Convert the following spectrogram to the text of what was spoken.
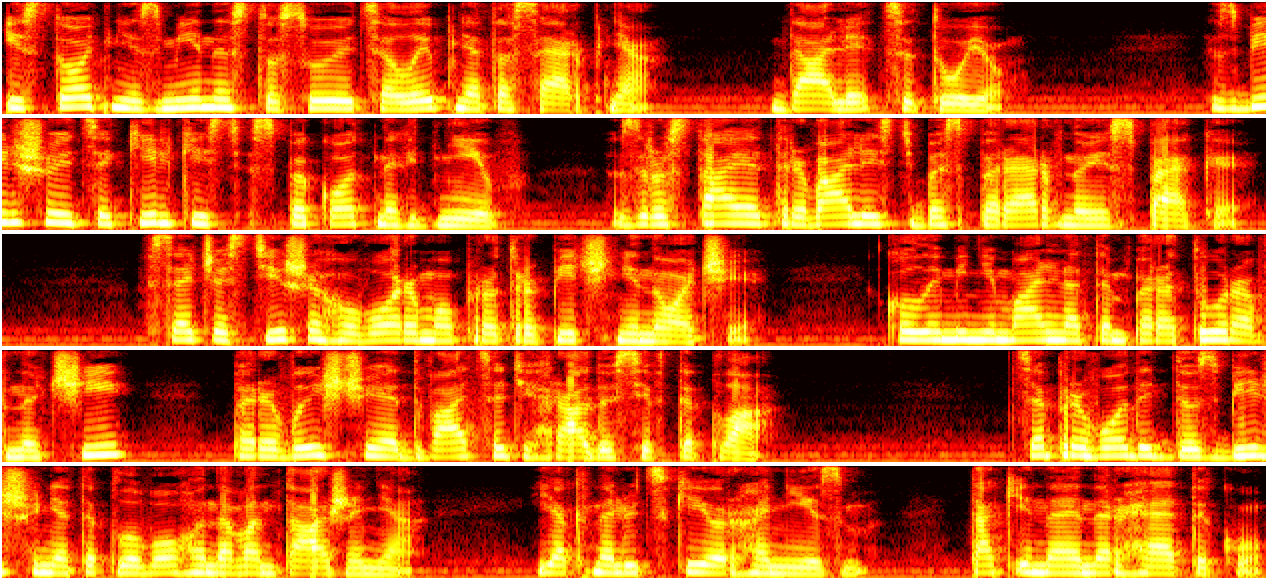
Істотні зміни стосуються липня та серпня. Далі цитую: збільшується кількість спекотних днів, зростає тривалість безперервної спеки. Все частіше говоримо про тропічні ночі, коли мінімальна температура вночі перевищує 20 градусів тепла. Це приводить до збільшення теплового навантаження як на людський організм, так і на енергетику,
